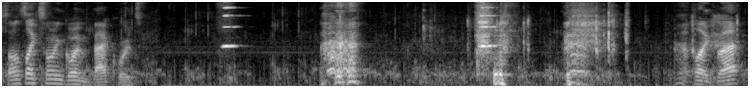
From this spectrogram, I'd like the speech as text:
Sounds like someone going backwards. like that?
